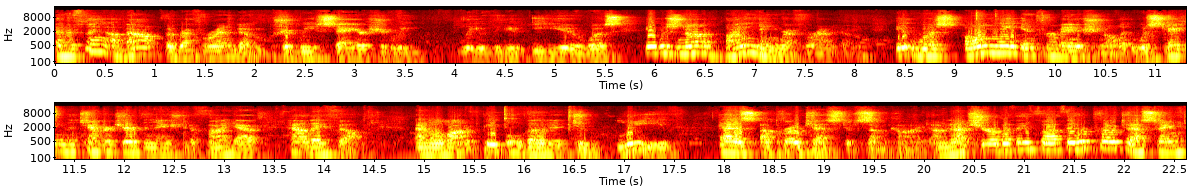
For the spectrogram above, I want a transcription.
And the thing about the referendum, should we stay or should we leave the EU, was it was not a binding referendum. It was only informational. It was taking the temperature of the nation to find out how they felt. And a lot of people voted to leave as a protest of some kind. I'm not sure what they thought they were protesting,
